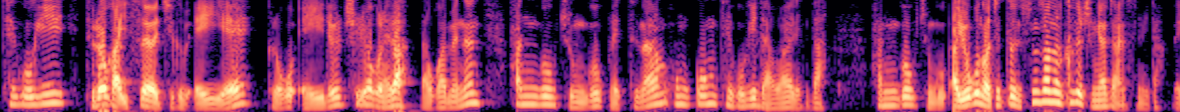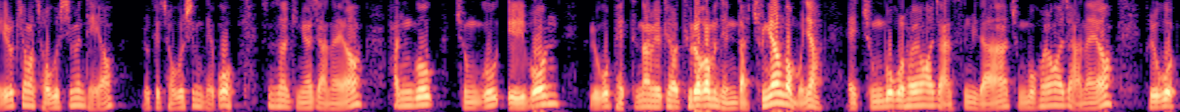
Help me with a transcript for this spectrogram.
태국이 들어가 있어요. 지금 A에. 그러고 A를 출력을 해라. 라고 하면은 한국, 중국, 베트남, 홍콩, 태국이 나와야 된다. 한국, 중국. 아, 요건 어쨌든 순서는 크게 중요하지 않습니다. 네, 이렇게만 적으시면 돼요. 이렇게 적으시면 되고 순서는 중요하지 않아요. 한국, 중국, 일본, 그리고 베트남 이렇게 들어가면 된다. 중요한 건 뭐냐? 예, 중복을 허용하지 않습니다. 중복 허용하지 않아요. 그리고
